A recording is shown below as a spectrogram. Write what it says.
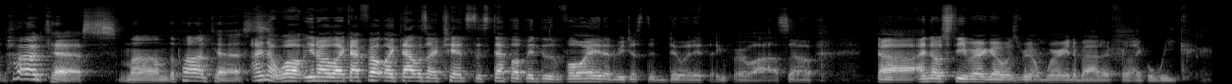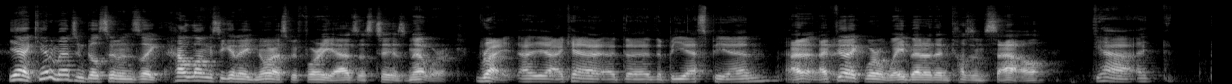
podcasts, mom, the podcasts. I know. Well, you know, like I felt like that was our chance to step up into the void, and we just didn't do anything for a while. So uh, I know Steve Ergo was real worried about it for like a week. Yeah, I can't imagine Bill Simmons. Like, how long is he going to ignore us before he adds us to his network? Right. Uh, yeah. I can't. Uh, the the BSPN. I, I feel like we're way better than cousin Sal. Yeah. I,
